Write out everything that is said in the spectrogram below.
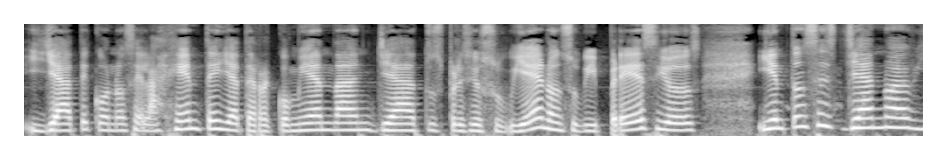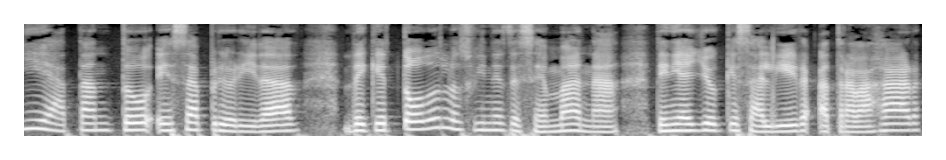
Ya te conoce la gente, ya te recomiendan, ya tus precios subieron, subí precios y entonces ya no había tanto esa prioridad de que todos los fines de semana tenía yo que salir a trabajar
